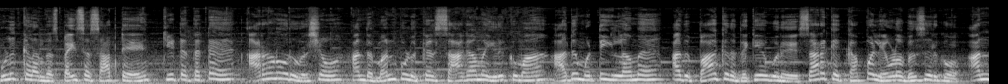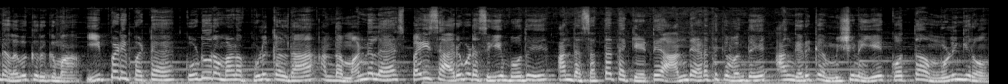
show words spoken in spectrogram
புழுக்கள் அந்த ஸ்பைஸ சாப்பிட்டு கிட்டத்தட்ட அறநூறு வருஷம் அந்த மண் புழுக்கள் சாகாம இருக்குமா? அது மட்டும் இல்லாம அது பார்க்கிறதுக்கே ஒரு சரக்கு கப்பல் எவ்வளவு பெருசு இருக்கும்? அந்த அளவுக்கு இருக்குமா? இப்படிப்பட்ட கொடூரமான புழுக்கள் தான் அந்த மண்ணுல ஸ்பைஸ் அறுவடை செய்யும் போது அந்த சத்தத்தை கேட்டு அந்த இடத்துக்கு வந்து அங்க இருக்க மிஷினையே கொத்தா முழுங்கிரும்.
